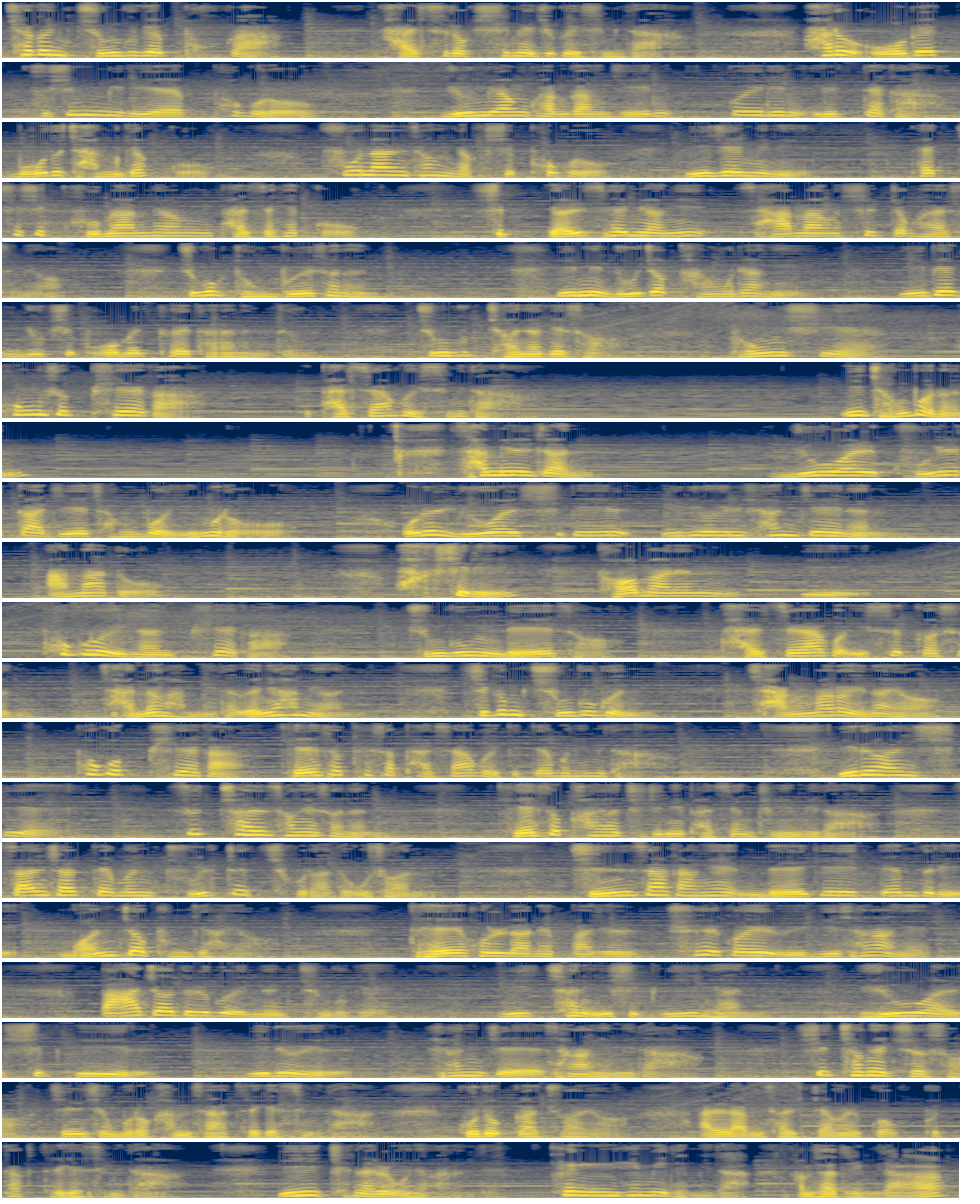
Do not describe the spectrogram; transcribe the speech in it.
최근 중국의 폭우가 갈수록 심해지고 있습니다. 하루 590mm의 폭우로 유명 관광지인 꾸이린 일대가 모두 잠겼고 후난성 역시 폭우로 이재민이 179만 명 발생했고 13명이 사망 실종하였으며 중국 동부에서는 이미 누적 강우량이 265m에 달하는 등 중국 전역에서 동시에 홍수 피해가 발생하고 있습니다. 이 정보는 3일 전 6월 9일까지의 정보이므로 오늘 6월 12일 일요일 현재에는 아마도 확실히 더 많은 이 폭우로 인한 피해가 중국 내에서 발생하고 있을 것은 자명합니다. 왜냐하면 지금 중국은 장마로 인하여 폭우 피해가 계속해서 발생하고 있기 때문입니다. 이러한 시기에 쓰촨성에서는 계속하여 지진이 발생 중입니다. 산샤댐은 둘째 치고라도 우선 진사강의 4개의 댐들이 먼저 붕괴하여 대혼란에 빠질 최고의 위기 상황에 빠져들고 있는 중국의 2022년 6월 12일 일요일 현재 상황입니다. 시청해 주셔서 진심으로 감사드리겠습니다. 구독과 좋아요, 알람 설정을 꼭 부탁드리겠습니다. 이 채널을 운영하는데 큰 힘이 됩니다. 감사드립니다.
